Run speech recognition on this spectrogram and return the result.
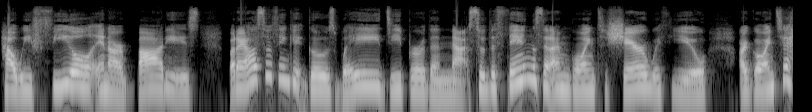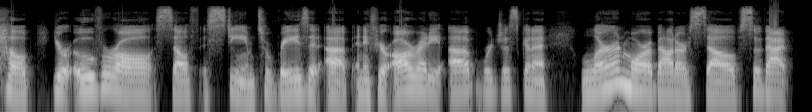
how we feel in our bodies, but I also think it goes way deeper than that. So, the things that I'm going to share with you are going to help your overall self esteem to raise it up. And if you're already up, we're just going to learn more about ourselves so that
